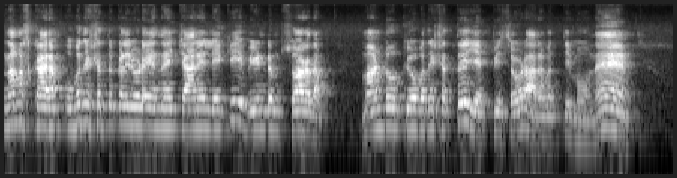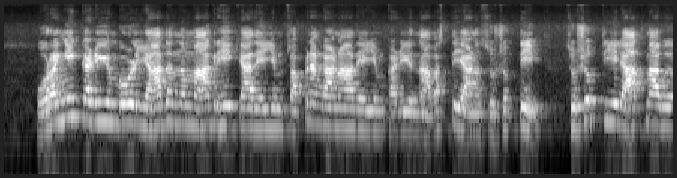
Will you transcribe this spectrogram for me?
നമസ്കാരം. ഉപനിഷത്തുക്കളിലൂടെ എന്ന ചാനലിലേക്ക് വീണ്ടും സ്വാഗതം. മാണ്ഡൂക്യോപനിഷത്ത് എപ്പിസോഡ് അറുപത്തി മൂന്ന് ഉറങ്ങിക്കഴിയുമ്പോൾ യാതൊന്നും ആഗ്രഹിക്കാതെയും സ്വപ്നം കാണാതെയും കഴിയുന്ന അവസ്ഥയാണ് സുഷുപ്തി. സുഷുപ്തിയിൽ ആത്മാവ്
